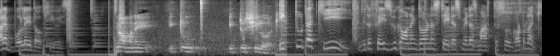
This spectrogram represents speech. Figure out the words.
আরে বলেই দাও কি হয়েছে? না মানে একটু একটু ছিল আর কি। একটুটা কি? তুমি তো ফেসবুকে অনেক ধরনের স্ট্যাটাস মেটাস মারতেছো ঘটনা কি?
